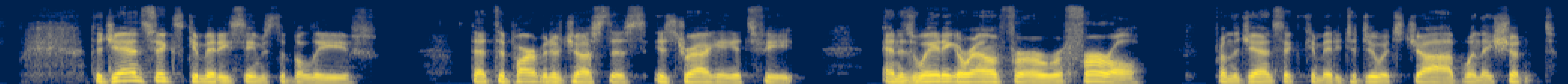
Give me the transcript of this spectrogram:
the Jan 6 committee seems to believe that Department of Justice is dragging its feet and is waiting around for a referral from the Jan 6 committee to do its job when they shouldn't.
